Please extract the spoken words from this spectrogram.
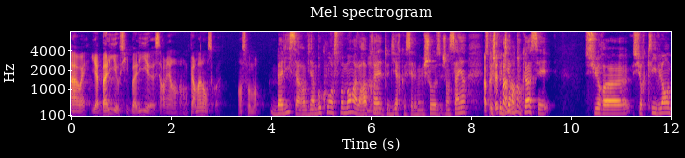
Ah ouais, il y a Bali aussi. Bali, euh, ça revient en permanence, quoi, en ce moment. Bali, ça revient beaucoup en ce moment. Alors après, mmh. te dire que c'est la même chose, j'en sais rien. Ah, ce que je peux dire, en tout cas, c'est sur, euh, sur Cleveland,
